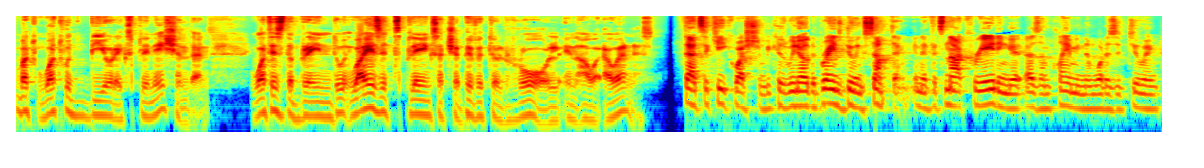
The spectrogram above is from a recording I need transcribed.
But what would be your explanation then? What is the brain doing? Why is it playing such a pivotal role in our awareness? That's a key question because we know the brain's doing something. And if it's not creating it, as I'm claiming, then what is it doing?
